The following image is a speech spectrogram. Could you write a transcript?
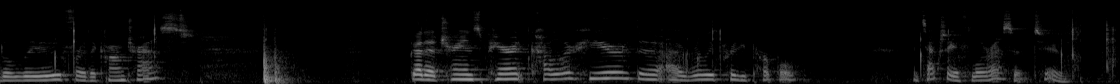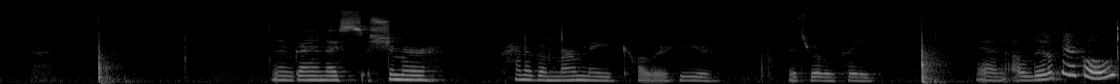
blue for the contrast. Got a transparent color here, the really pretty purple. It's actually a fluorescent too. And I've got a nice shimmer, kind of a mermaid color here. It's really pretty. And a little bit of gold,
